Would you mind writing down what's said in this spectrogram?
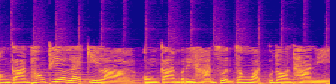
องการท่องเที่ยวและกีฬา องค์การบริหารส่วนจังหวัดอุดรธานี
